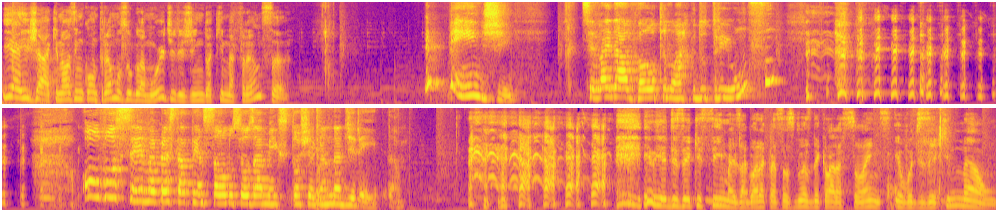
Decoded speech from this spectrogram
E aí, já que nós encontramos o glamour dirigindo aqui na França? Depende. Você vai dar a volta no Arco do Triunfo? Ou você vai prestar atenção nos seus amigos que estão chegando na direita? eu ia dizer que sim, mas agora com essas duas declarações, eu vou dizer que não.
